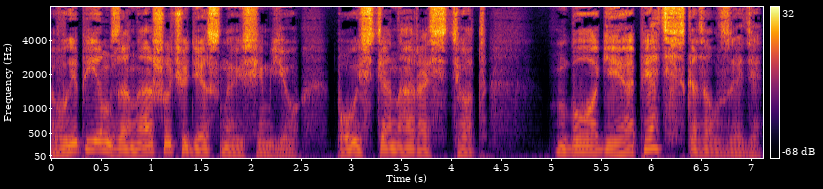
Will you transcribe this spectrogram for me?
Выпьем за нашу чудесную семью. Пусть она растет». «Боги, опять?» — сказал Зедди.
